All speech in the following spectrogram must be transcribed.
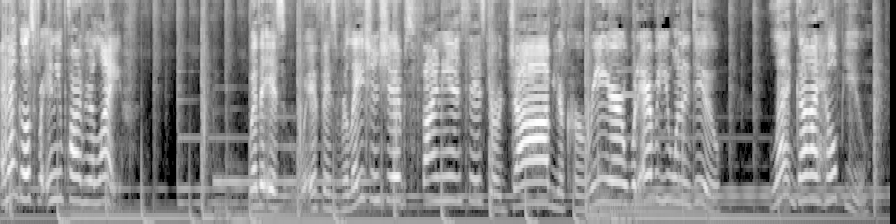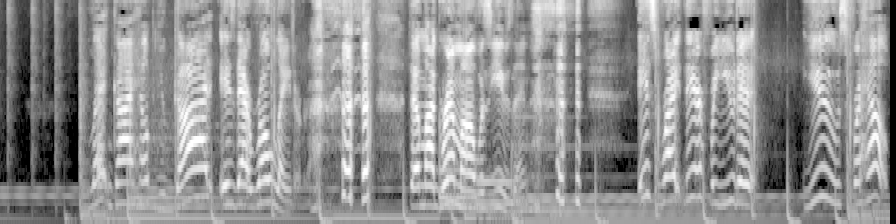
And that goes for any part of your life. Whether it's if it's relationships, finances, your job, your career, whatever you want to do, let God help you. Let God help you. God is that rollator that my grandma was using. it's right there for you to use for help.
